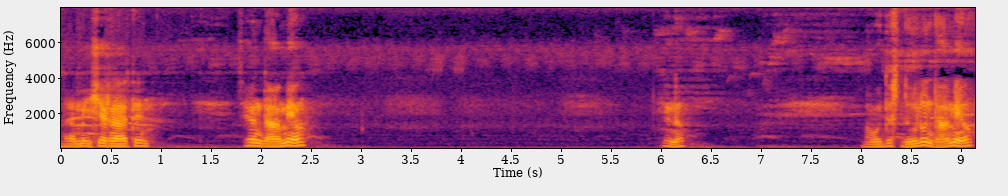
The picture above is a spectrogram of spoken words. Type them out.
Para may share natin. So, ang dami oh. Yan oh. Bawdos dulo, ang dami oh.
